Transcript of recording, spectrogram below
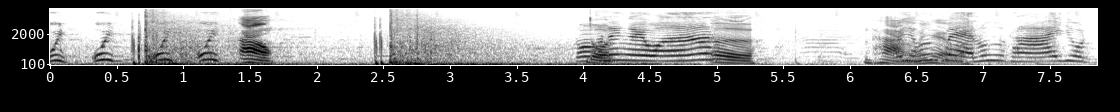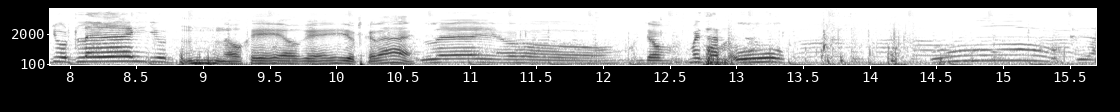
อุ้ยอุ้ยอุ้ยอุ้ยอ้าว โดนโดนมาได้ไงวะเออมันห่างเฮ้ยอย่าไม่เพิ่งใช่แปเหรดอลูกสุดท้ายหยุดหยุดเลยหยุดอืมโอเคโอเคหยุดก็ได้ เลยโอ้โหมันจะไม่ทันอู้อู้เกลือ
